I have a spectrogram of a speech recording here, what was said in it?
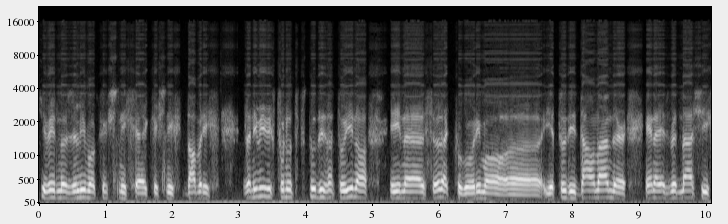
ki vedno želimo kakšnih, eh, kakšnih dobrih, zanimivih ponudb tudi za tujino in eh, seveda, ko govorimo, eh, je tudi Down Under ena izmed naših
